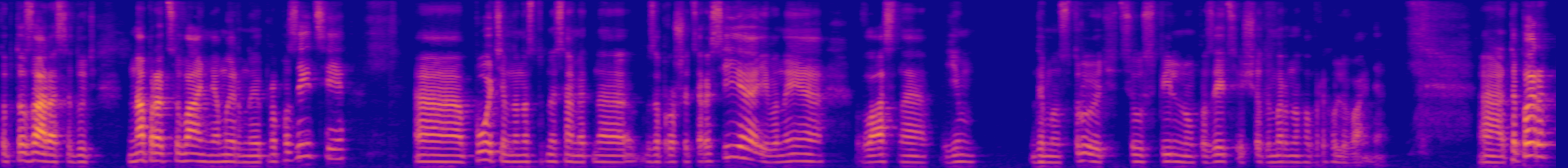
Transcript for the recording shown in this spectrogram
Тобто зараз ідуть напрацювання мирної пропозиції. Потім на наступний саміт запрошується Росія, і вони власне їм демонструють цю спільну позицію щодо мирного врегулювання. Е, Тепер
